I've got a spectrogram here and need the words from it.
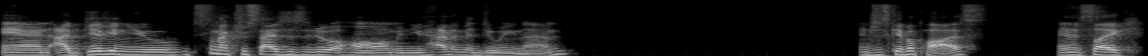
And I've given you some exercises to do at home and you haven't been doing them. And just give a pause. And it's like,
